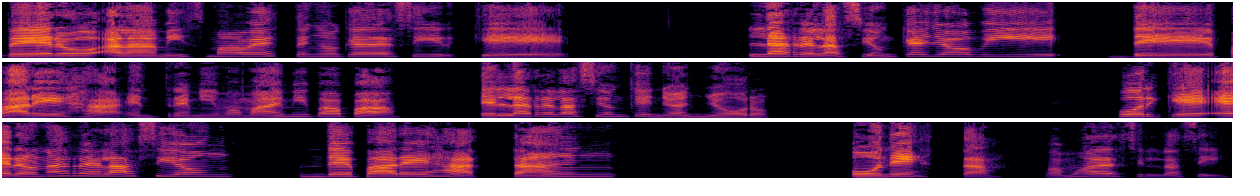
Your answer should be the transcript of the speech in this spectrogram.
Pero a la misma vez tengo que decir que la relación que yo vi de pareja entre mi mamá y mi papá es la relación que yo añoro. Porque era una relación de pareja tan honesta, vamos a decirlo así.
